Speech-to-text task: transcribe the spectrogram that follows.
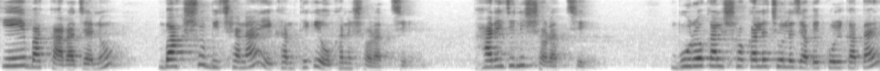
কে বা কারা যেন বাক্স, বিছানা এখান থেকে ওখানে সরাচ্ছে। ভারী জিনিস সরাচ্ছে। বুড়ো কাল সকালে চলে যাবে কলকাতায়,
